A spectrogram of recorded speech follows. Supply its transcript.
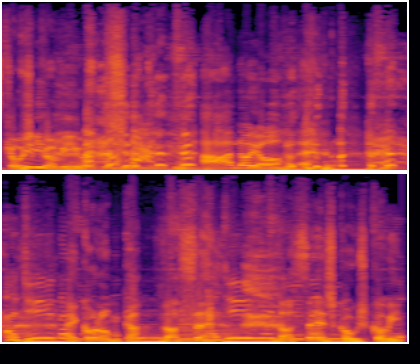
Zkouškový. Ano jo. Ekonomka, zase, zase je zkouškový.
